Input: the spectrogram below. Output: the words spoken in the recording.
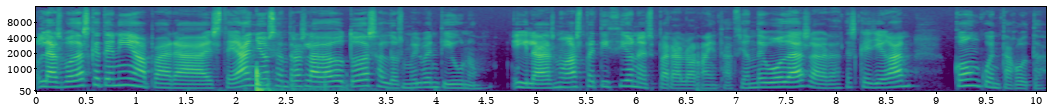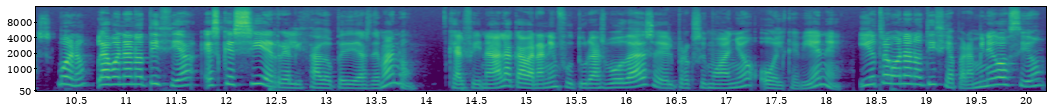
las bodas que tenía para este año se han trasladado todas al 2021 y las nuevas peticiones para la organización de bodas, la verdad es que llegan con cuentagotas. Bueno, la buena noticia es que sí he realizado pedidas de mano, que al final acabarán en futuras bodas el próximo año o el que viene. Y otra buena noticia para mi negocio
